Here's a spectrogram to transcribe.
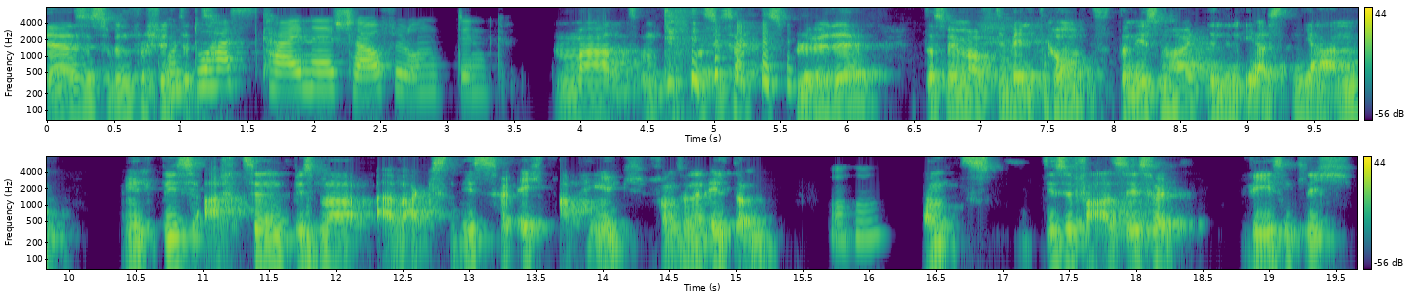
Ja, es ist so ein bisschen verschüttet. Und du hast keine Schaufel um den. Man hat, und das ist halt das Blöde, dass wenn man auf die Welt kommt, dann ist man halt in den ersten Jahren eigentlich bis 18, bis man erwachsen ist, halt echt abhängig von seinen Eltern. Mhm. Und diese Phase ist halt wesentlich,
